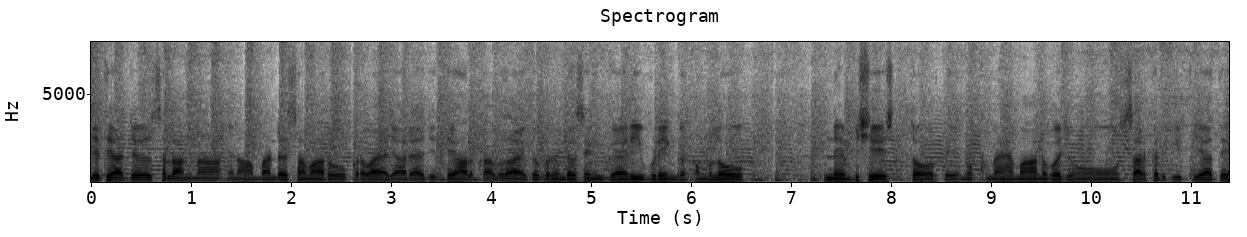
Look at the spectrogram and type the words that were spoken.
ਜਿੱਥੇ ਅੱਜ ਸਾਲਾਨਾ ਇਨਾਮ ਵੰਡ ਸਮਾਰੋਹ ਕਰਵਾਇਆ ਜਾ ਰਿਹਾ, ਜਿੱਥੇ ਹਲਕਾ ਵਿਧਾਇਕ ਗੁਰਿੰਦਰ ਸਿੰਘ, ਗੈਰੀ ਵੜਿੰਗ, ਅਮਲੋਹ ਨੇ ਵਿਸ਼ੇਸ਼ ਤੌਰ ਤੇ ਮੁੱਖ ਮਹਿਮਾਨ ਵਜੋਂ ਸਰਕਤ ਕੀਤੀ ਆ ਤੇ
